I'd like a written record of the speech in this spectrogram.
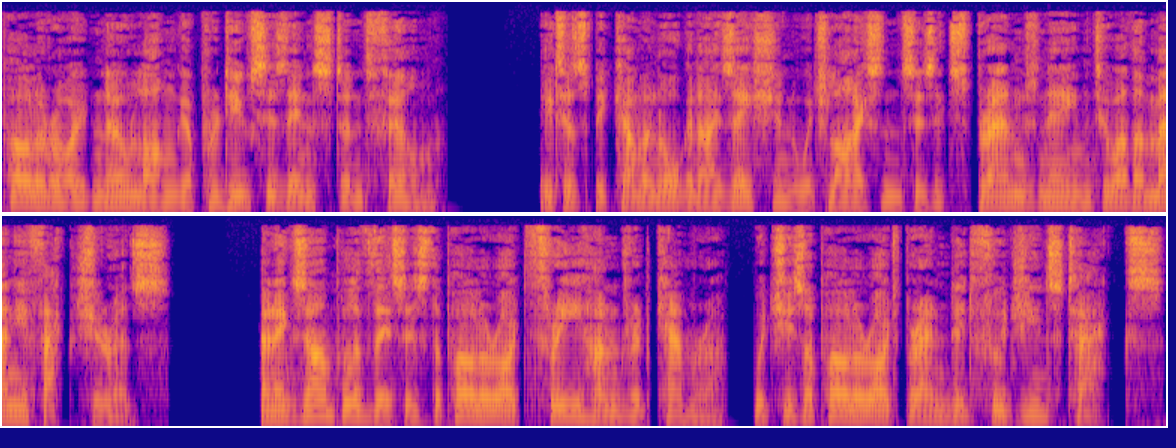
Polaroid no longer produces instant film. It has become an organization which licenses its brand name to other manufacturers. An example of this is the Polaroid 300 camera, which is a Polaroid branded Fuji Instax.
